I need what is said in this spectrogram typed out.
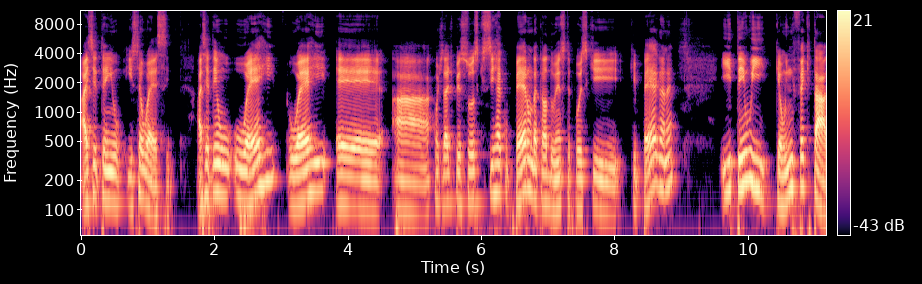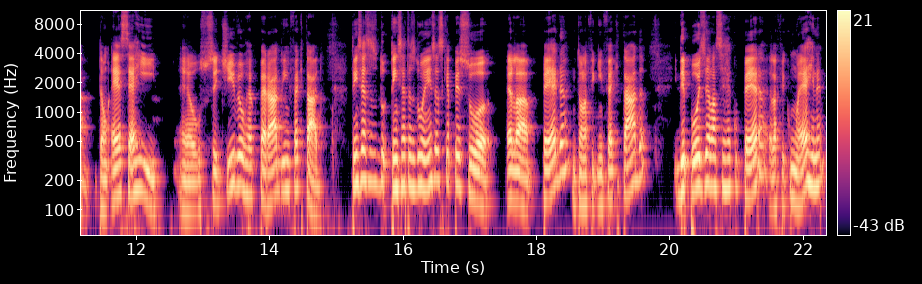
Aí você tem o. Isso é o S. Aí você tem o, o, R. O R é a quantidade de pessoas que se recuperam daquela doença depois que, que pega, né? E tem o I, que é o infectado. Então, SRI é o suscetível, recuperado e infectado. Tem certas, tem certas doenças que a pessoa ela pega, então ela fica infectada e depois ela se recupera, ela fica um R, né?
